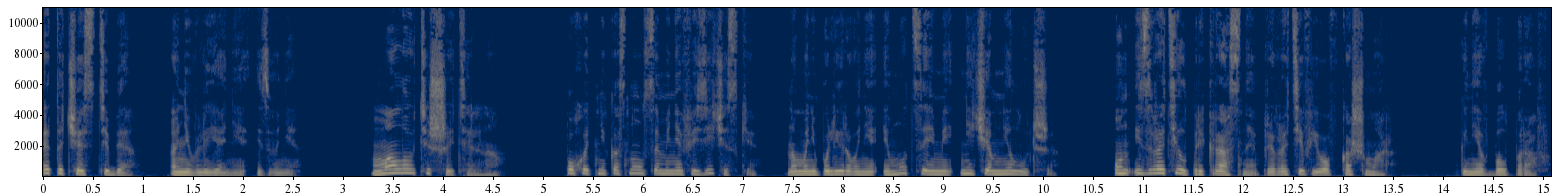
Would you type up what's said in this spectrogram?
Это часть тебя, а не влияние извне. Малоутешительно. Похоть не коснулся меня физически, но манипулирование эмоциями ничем не лучше. Он извратил прекрасное, превратив его в кошмар. Гнев был прав.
